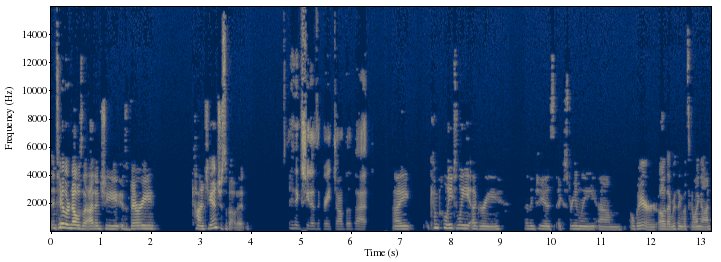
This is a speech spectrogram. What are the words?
And Taylor knows that, and she is very conscientious about it. I think she does a great job of that. I completely agree. I think she is extremely um aware of everything that's going on.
